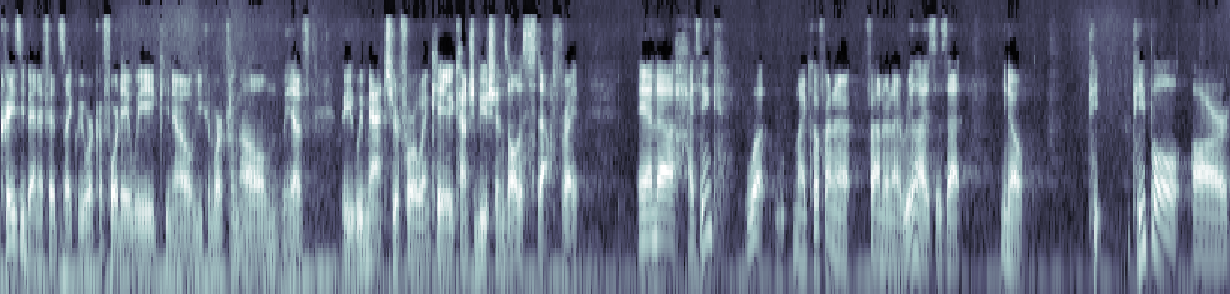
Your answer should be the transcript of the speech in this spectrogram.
crazy benefits like we work a four day week. You know, you can work from home. We have we, we match your 401k contributions, all this stuff, right? And uh, I think what my co-founder founder and I realized is that you know pe- people are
